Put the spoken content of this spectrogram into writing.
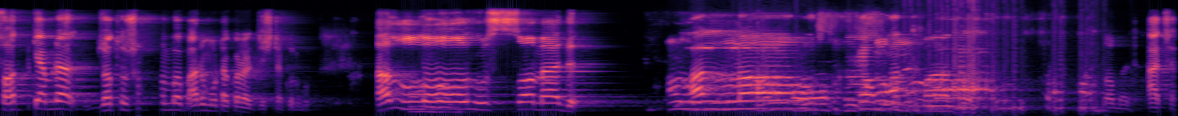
সদকে আমরা যত সম্ভব আরো মোটা করার চেষ্টা করব আল্লাহু সমাদ সমাদ আচ্ছা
